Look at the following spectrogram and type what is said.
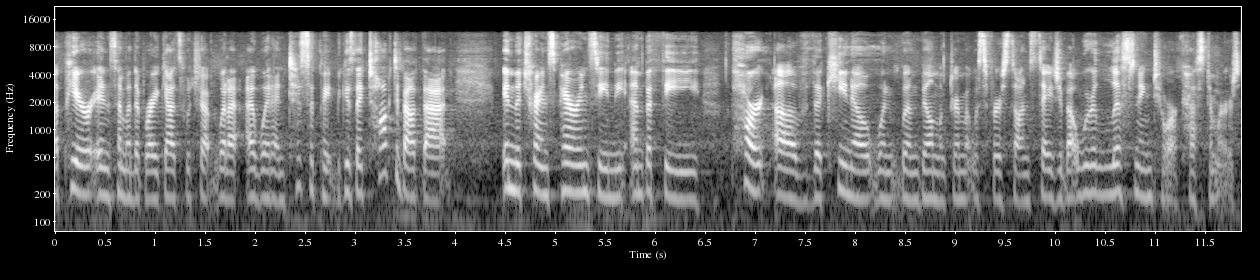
appear in some of the breakouts, which I, what I, I would anticipate, because they talked about that in the transparency and the empathy part of the keynote when, when Bill McDermott was first on stage about we're listening to our customers.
